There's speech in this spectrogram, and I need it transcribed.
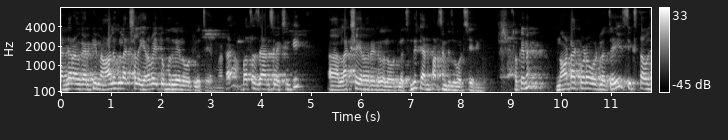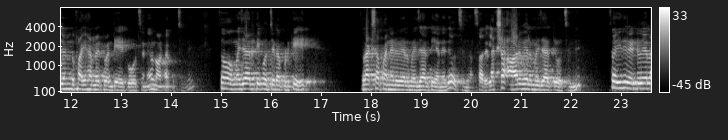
రంగారావు గారికి నాలుగు లక్షల ఇరవై తొమ్మిది వేల ఓట్లు వచ్చాయి అనమాట బొత్స జాన్ ఎలక్షన్కి లక్ష ఇరవై రెండు వేల ఓట్లు వచ్చింది. Ten percentage vote sharing. ఓకేనా? నోటాక్ కూడా ఓట్లు వచ్చాయి. Six thousand five hundred twenty eight votes అనేవి నోటాక్ వచ్చింది. సో మెజారిటీకి వచ్చేటప్పటికి లక్ష పన్నెండు వేల మెజారిటీ అనేది వచ్చింది. సారీ లక్ష ఆరు వేల మెజారిటీ వచ్చింది. సో ఇది రెండు వేల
